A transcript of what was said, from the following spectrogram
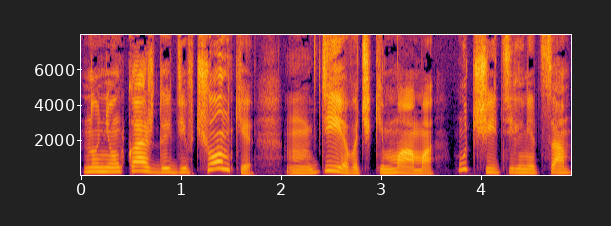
Но не у каждой девчонки, девочки, мама, учительница».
